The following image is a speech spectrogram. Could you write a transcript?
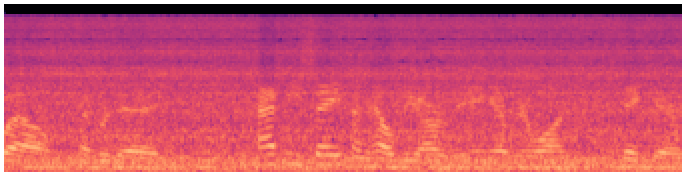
well every day. Happy, safe, and healthy RVing, everyone. Take care.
